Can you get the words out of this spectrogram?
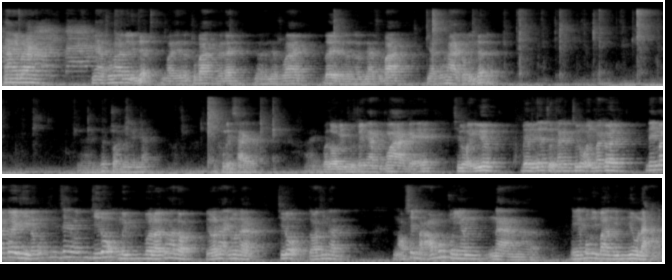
Hai ba. Nhà số 2 tôi điểm nhất. Và nhà số 3 là đây là nhà số 2 đây là, nhà số 3 nhà số 2 có điểm nhất này. Đấy, rất chuẩn luôn anh em không để sai rồi. Đấy, và rồi mình thử cho anh em qua cái chế độ đánh liêng bây giờ mình sẽ chuyển sang chế độ đánh ba cây đánh ba cây thì nó cũng sẽ có chế độ mình vừa nói qua rồi thì nó lại luôn là chế độ đó chính là nó sẽ báo bốc cho anh em là anh em bốc đi bao nhiêu lá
